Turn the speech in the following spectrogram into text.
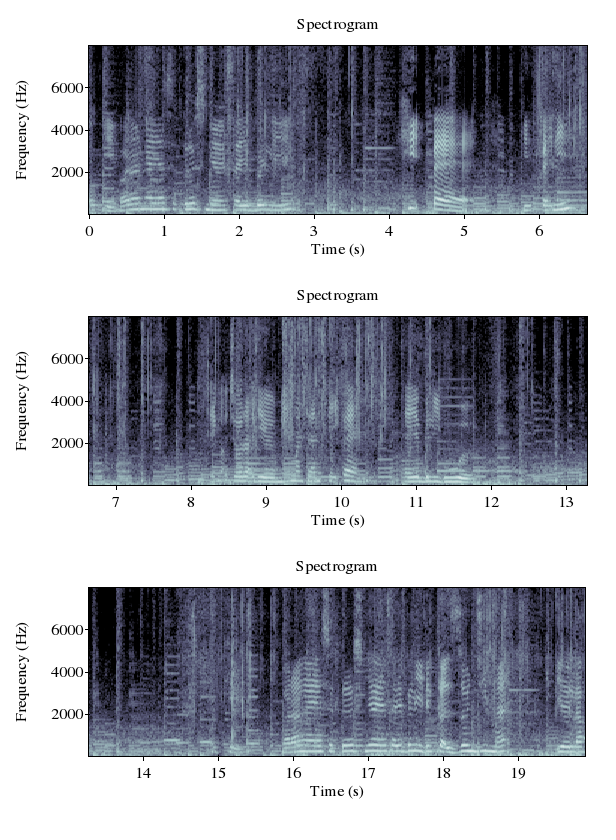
Okey, barangan yang seterusnya saya beli heat pad. Heat pad ni Tengok corak dia Memang cantik kan? Saya beli dua. Okey. Barangan yang seterusnya Yang saya beli dekat Zone Jimat Ialah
